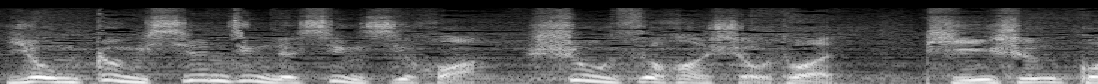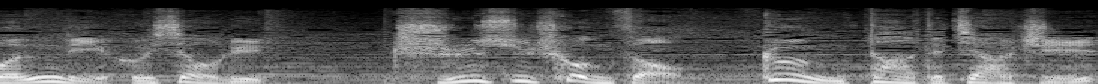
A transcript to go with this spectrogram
用更先进的信息化、数字化手段提升管理和效率，持续创造更大的价值。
